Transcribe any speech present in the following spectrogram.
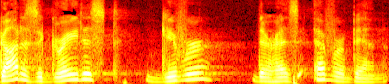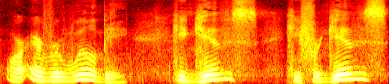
God is the greatest giver there has ever been or ever will be. He gives, He forgives,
